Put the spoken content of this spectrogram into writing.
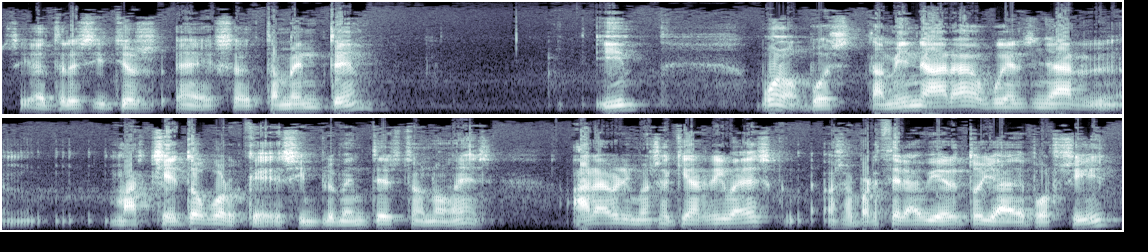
Sí, a tres sitios eh, exactamente. Y bueno, pues también ahora voy a enseñar marcheto porque simplemente esto no es. Ahora abrimos aquí arriba, es, os aparecerá abierto ya de por sí.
